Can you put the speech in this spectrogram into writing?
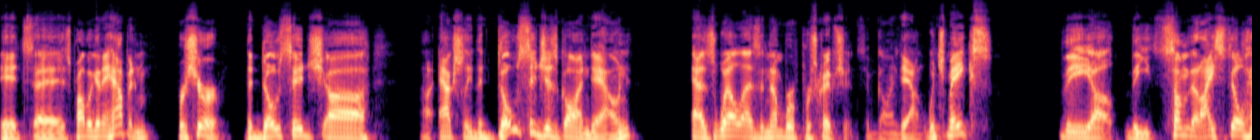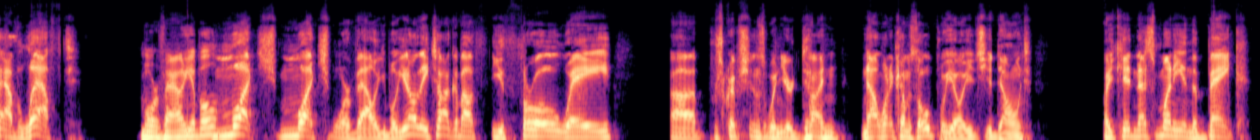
it's uh, it's probably going to happen for sure. The dosage, uh, uh, actually, the dosage has gone down, as well as the number of prescriptions have gone down, which makes the uh, the some that I still have left More valuable. much much more valuable you know they talk about you throw away uh, prescriptions when you're done. Now when it comes to opioids you don't. Are you kidding? That's money in the bank.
